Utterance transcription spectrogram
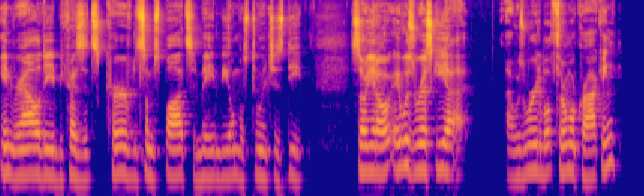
in reality, because it's curved in some spots, it may be almost two inches deep. So, you know, it was risky. I, I was worried about thermal cracking,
